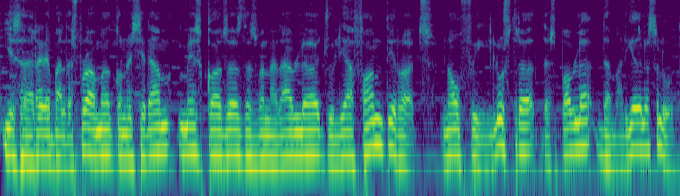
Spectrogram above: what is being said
I a la darrera part del programa coneixerem més coses del venerable Julià Font i Roig, nou fill il·lustre del poble de Maria de la Salut.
